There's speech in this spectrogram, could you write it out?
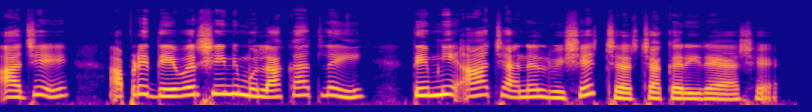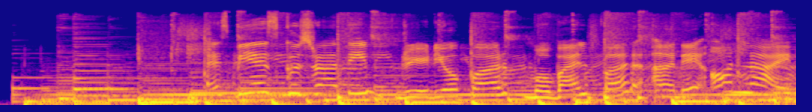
આજે આપણે દેવર્ષીની મુલાકાત લઈ તેમની આ ચેનલ વિશે ચર્ચા કરી રહ્યા છે. SBS ગુજરાતી રેડિયો પર મોબાઈલ પર અને ઓનલાઈન.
